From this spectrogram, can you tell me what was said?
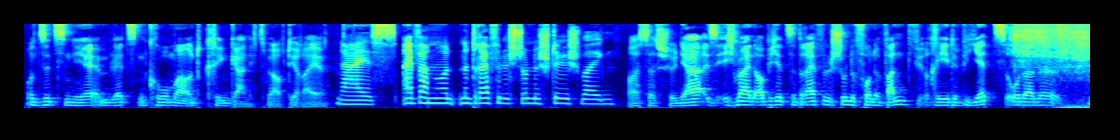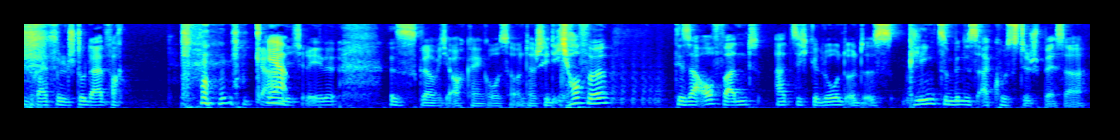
und sitzen hier im letzten Koma und kriegen gar nichts mehr auf die Reihe. Nice. Einfach nur eine Dreiviertelstunde stillschweigen. Oh, ist das schön. Ja, also ich meine, ob ich jetzt eine Dreiviertelstunde vor eine Wand rede wie jetzt oder eine Dreiviertelstunde einfach gar Ja. nicht rede, ist, glaube ich, auch kein großer Unterschied. Ich hoffe, dieser Aufwand hat sich gelohnt und es klingt zumindest akustisch besser.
